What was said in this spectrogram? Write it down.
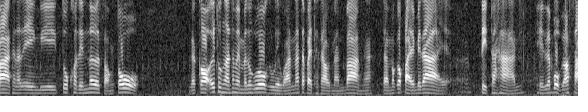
บ้างแค่นั้นเองมีตู้คอนเทนเนอร์สองตู้แล้วก็เอ้ยตรงนั้นทำไมมันโล่งๆเลยวะน่าจะไปแถวๆนั้นบ้างนะแต่มันก็ไปไม่ได้ติดทหาร เห็นระบบรักษา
